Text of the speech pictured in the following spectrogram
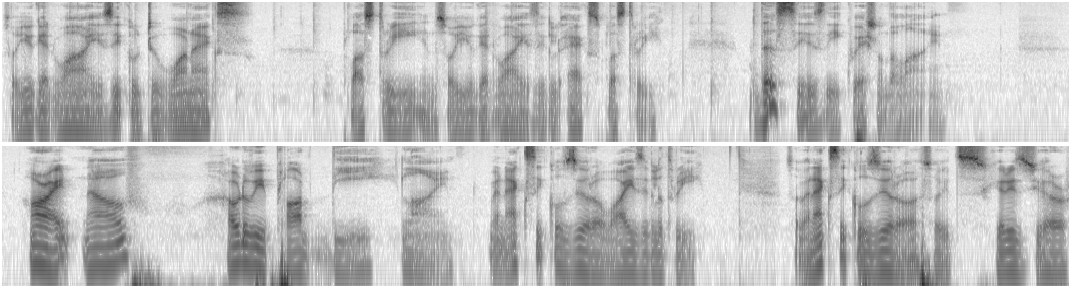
So you get y is equal to 1x plus 3 and so you get y is equal to x plus 3. This is the equation of the line. Alright, now how do we plot the line? When x equals 0 y is equal to 3 so when x equals 0 so it's here is your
